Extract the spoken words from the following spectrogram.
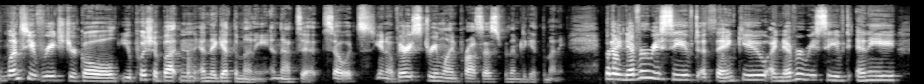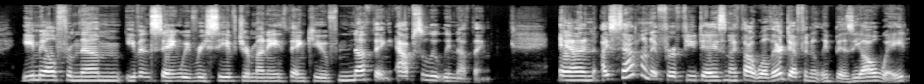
Once you've reached your goal, you push a button and they get the money and that's it. So it's, you know, very streamlined process for them to get the money. But I never received a thank you. I never received any email from them even saying we've received your money, thank you. Nothing, absolutely nothing. And I sat on it for a few days and I thought, well, they're definitely busy. I'll wait.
